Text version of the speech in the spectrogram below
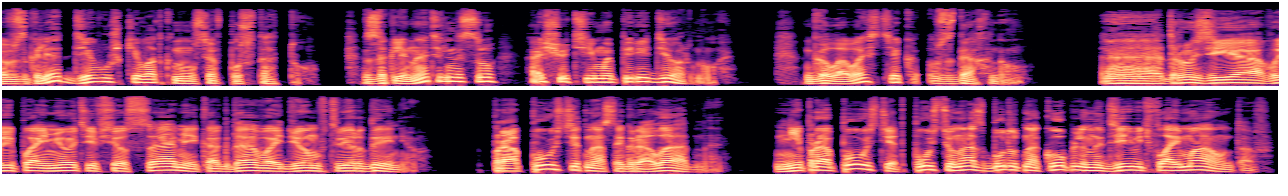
Взгляд девушки воткнулся в пустоту. Заклинательницу ощутимо передернуло. Головастик вздохнул. «Э, «Друзья, вы поймете все сами, когда войдем в твердыню. Пропустит нас игра, ладно. Не пропустит, пусть у нас будут накоплены девять флаймаунтов.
